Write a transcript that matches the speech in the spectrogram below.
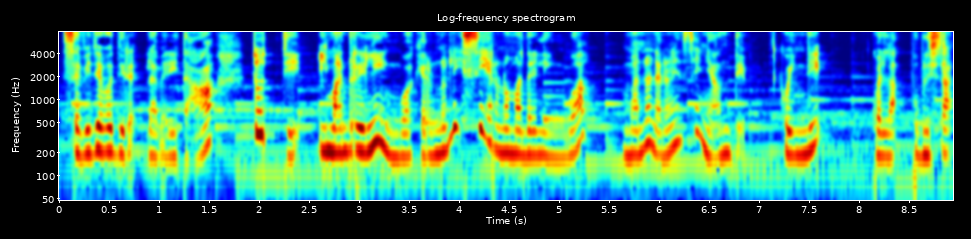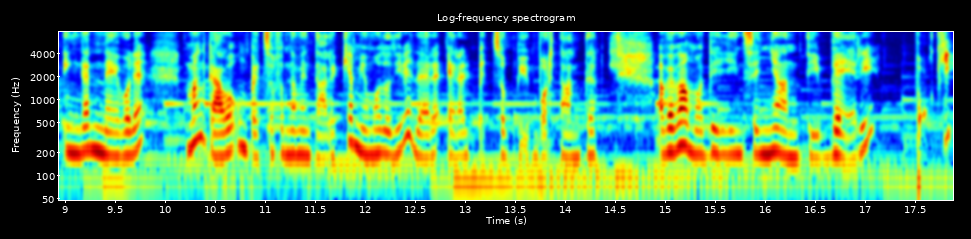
se vi devo dire la verità, tutti i madrelingua che erano lì sì erano madrelingua, ma non erano insegnanti. Quindi quella pubblicità ingannevole, mancava un pezzo fondamentale che a mio modo di vedere era il pezzo più importante. Avevamo degli insegnanti veri, pochi,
